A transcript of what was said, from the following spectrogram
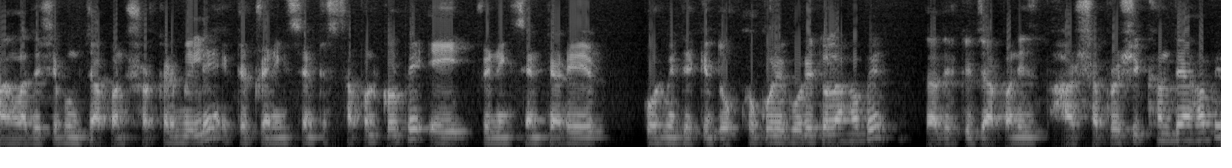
বাংলাদেশ এবং জাপান সরকার মিলে একটা ট্রেনিং সেন্টার স্থাপন করবে। এই ট্রেনিং সেন্টারে কর্মীদেরকে দক্ষ করে গড়ে তোলা হবে। তাদেরকে জাপানিজ ভাষা প্রশিক্ষণ দেওয়া হবে।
